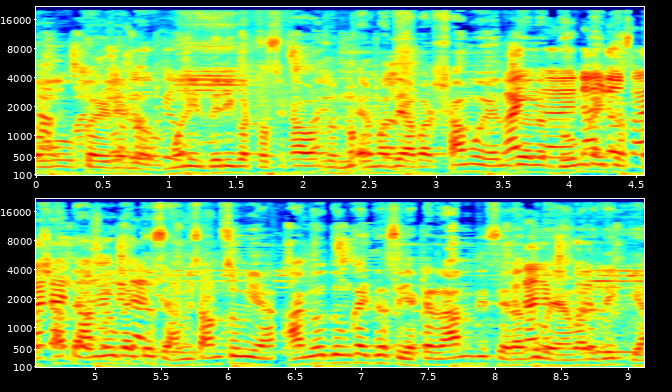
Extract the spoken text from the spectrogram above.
উপভোগ করে নিল। মনির দেরি করতেছে খাওয়ার জন্য। এর মধ্যে আবার সামুয়েল দুম খাইতেছে। সাথে আমিও খাইতেছি আমি শামসুমিয়া আমিও দুম খাইতেছি। একটা রান দিছে রাজু ভাই আমার দেখিয়া।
